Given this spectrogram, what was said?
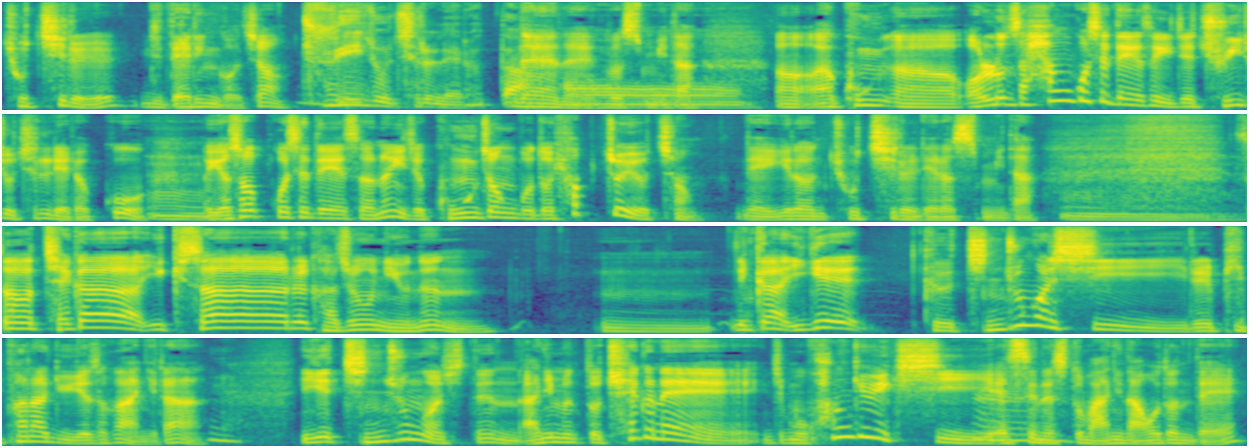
조치를 내린 거죠. 주의 조치를 내렸다. 네네, 오. 그렇습니다. 어, 아, 공, 어, 언론사 한 곳에 대해서 이제 주의 조치를 내렸고 음. 여섯 곳에 대해서는 이제 공정보도 협조 요청, 네 이런 조치를 내렸습니다. 음. 그래서 제가 이 기사를 가져온 이유는 음 그러니까 이게 그 진중권 씨를 비판하기 위해서가 아니라 네. 이게 진중권 씨든 아니면 또 최근에 이제 뭐 황교익 씨 음. SNS도 많이 나오던데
